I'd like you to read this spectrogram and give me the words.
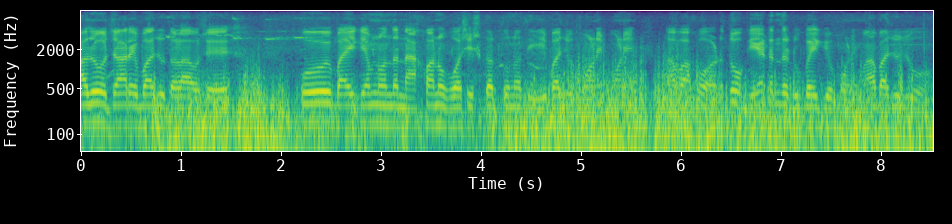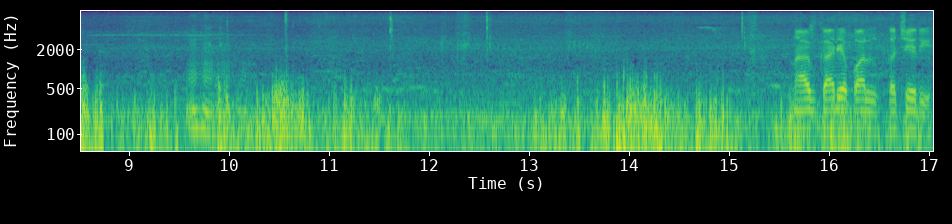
આ જો ચારે બાજુ તળાવ છે. કોઈ બાઈક એમનું અંદર નાખવાનું કોશિશ કરતું નથી. એ બાજુ પોણે પોણે આ આખો અડધો ગેટ અંદર ડૂબાઈ ગયો પોણીમાં. આ બાજુ જુઓ. નાયબ કાર્યપાલ કચેરી.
